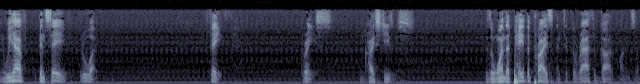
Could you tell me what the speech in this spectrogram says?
And we have been saved through what? Faith, grace in Christ Jesus. Is the one that paid the price and took the wrath of God upon himself.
